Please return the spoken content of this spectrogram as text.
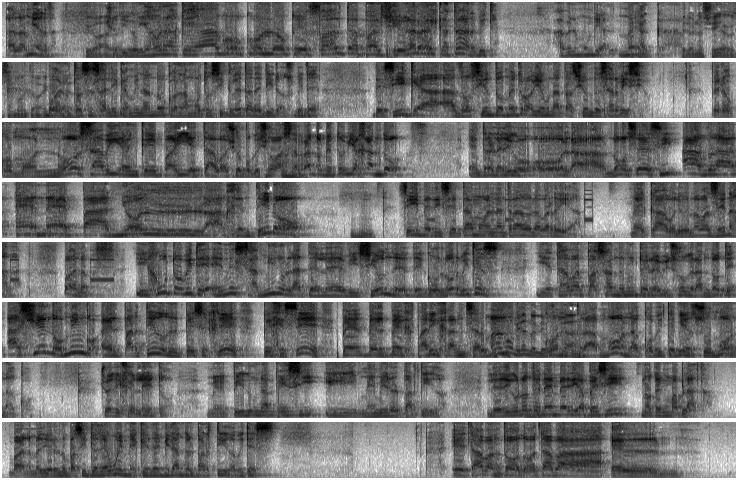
A la mierda. Yo digo, ¿y ahora qué hago con lo que falta para llegar al Qatar, viste? A ver el mundial. Me Acá- pero no llega con esa moto. Bueno, Qatar. entonces salí caminando con la motocicleta de tiros, ¿viste? Decí que a, a 200 metros había una estación de servicio. Pero como no sabía en qué país estaba yo, porque yo hace rato que estoy viajando, entré y le digo, hola, no sé si hablan en español argentino. Sí, me dice, estamos en la entrada de la barría. Me cago, le digo, no avancé nada. Bueno, y justo, viste, en esa miro la televisión de, de color, viste, y estaban pasando en un televisor grandote, ayer domingo, el partido del PSG, PGC, P- el P- Paris Saint-Germain ¿Estuvo mirando el de Boca? contra Mónaco, viste, versus Mónaco. Yo dije, listo, me pido una pesi y me miro el partido. Le digo, ¿no tenés media pesi? No tengo más plata. Bueno, me dieron un vasito de agua y me quedé mirando el partido, ¿viste? Estaban todos, estaba el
